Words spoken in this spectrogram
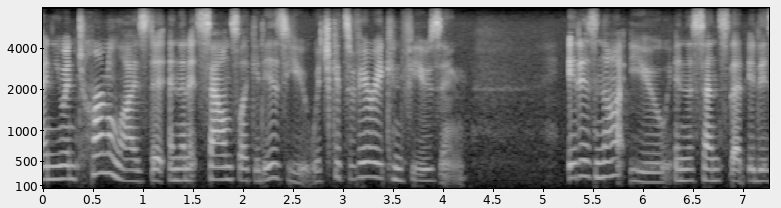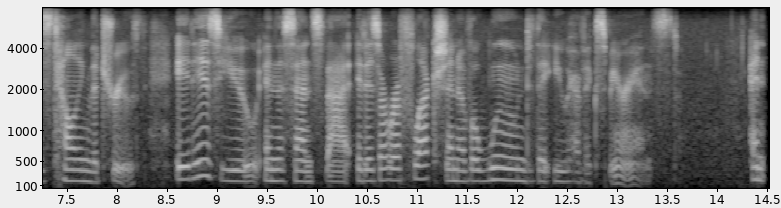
and you internalized it and then it sounds like it is you, which gets very confusing. It is not you in the sense that it is telling the truth. It is you in the sense that it is a reflection of a wound that you have experienced. And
